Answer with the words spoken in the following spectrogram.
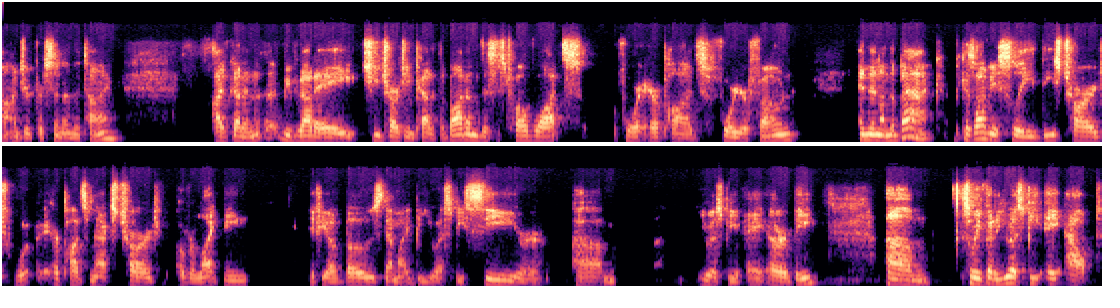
100% of the time. I've got an we've got a Qi charging pad at the bottom. This is 12 watts for AirPods for your phone. And then on the back, because obviously these charge AirPods Max charge over Lightning. If you have Bose, that might be USB C or um, USB A or B. Um, so we've got a USB A out.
